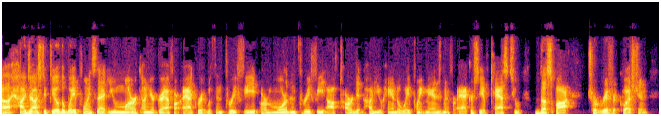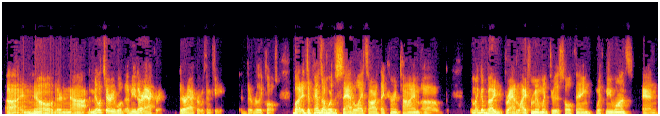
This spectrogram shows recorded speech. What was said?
Uh, hi, Josh. Do you feel the waypoints that you mark on your graph are accurate within three feet or more than three feet off target? How do you handle waypoint management for accuracy of cast to the spot? Terrific question. Uh, no, they're not. The military will, I mean, they're accurate. They're accurate within feet. They're really close. But it depends on where the satellites are at that current time. Uh, my good buddy Brad Leiferman went through this whole thing with me once and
